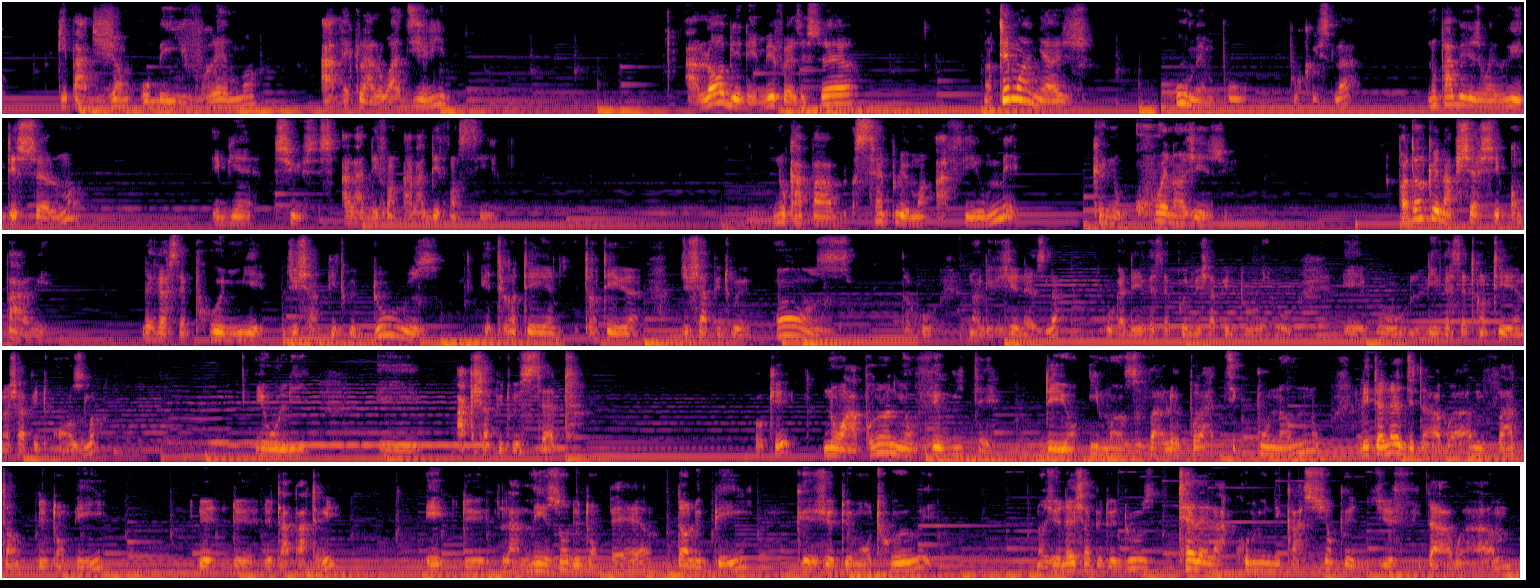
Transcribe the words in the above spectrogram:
ki pa di jam obeyi vreman avèk la lwa divin. Alors, bien aimé, frères et sœurs, nan témoignage ou mèm pou, pou Christ la, nous pas besoin de rester seulement eh bien, à la, à la défensive. Nous capables simplement affirmer que nous croyons en Jésus. Pendant que nous cherché à comparer les versets premiers du chapitre 12 et 31, 31 du chapitre 11, dans le Genèse là, regardez les versets 1 chapitre 12 et ou les versets 31 dans le chapitre 11 là, et ou lit Acte chapitre 7, ok, nous apprenons une vérité une immense valeur pratique pour nous. L'Éternel dit à Abraham, va-t'en de ton pays, de, de, ta patrie et de la maison de ton père dans le pays que je te montrerai. Genèse chapitre 12, telle est la communication que Dieu fit à Abraham,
